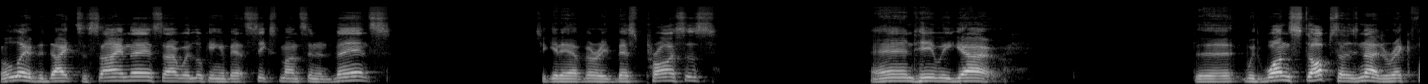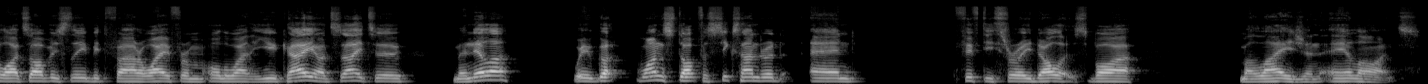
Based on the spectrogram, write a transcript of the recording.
we'll leave the dates the same there. So we're looking about six months in advance to get our very best prices. And here we go. The with one stop, so there's no direct flights, obviously, a bit far away from all the way in the UK, I'd say, to Manila. We've got one stop for $653 via Malaysian Airlines.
